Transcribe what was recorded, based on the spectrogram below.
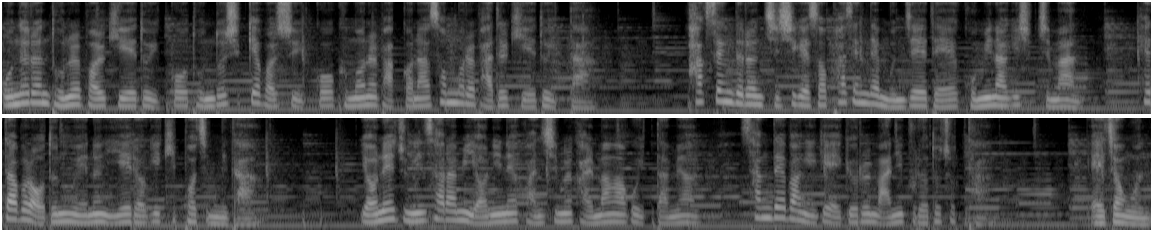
오늘은 돈을 벌 기회도 있고 돈도 쉽게 벌 수 있고 금원을 받거나 선물을 받을 기회도 있다. 학생들은 지식에서 파생된 문제에 대해 고민하기 쉽지만 해답을 얻은 후에는 이해력이 깊어집니다. 연애 중인 사람이 연인의 관심을 갈망하고 있다면 상대방에게 애교를 많이 부려도 좋다. 애정운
